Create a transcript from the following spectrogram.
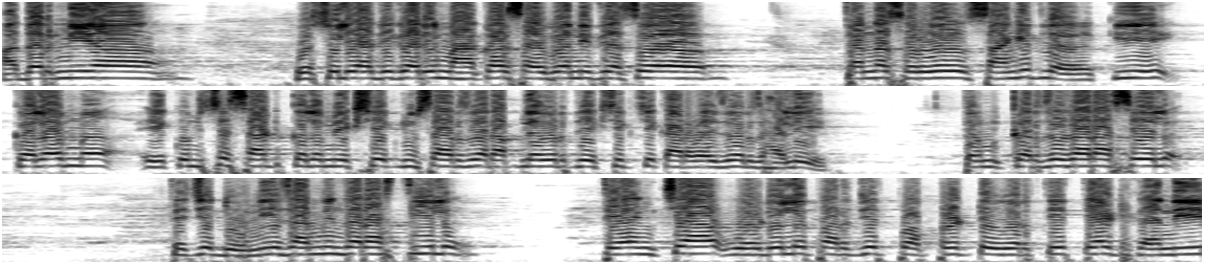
आदरणीय वसुली अधिकारी महाकाळ साहेबांनी त्याचं त्यांना सर्व सांगितलं की कलम एकोणीसशे साठ कलम एकशे एकनुसार जर आपल्यावरती एकशे एकची कारवाई जर झाली तर कर्जदार असेल त्याचे दोन्ही जामीनदार असतील त्यांच्या वडिलोपार्जित प्रॉपर्टीवरती त्या ठिकाणी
